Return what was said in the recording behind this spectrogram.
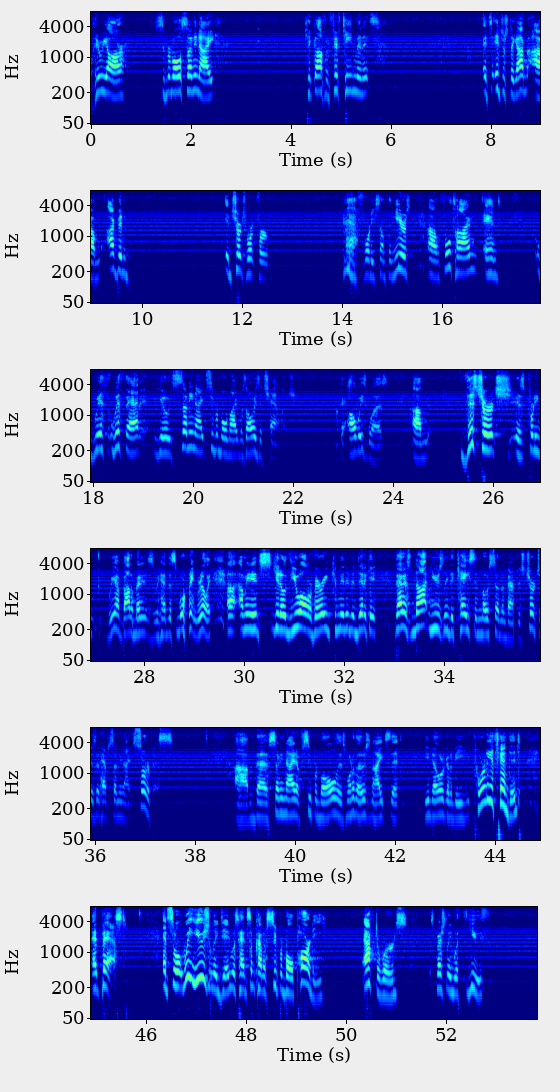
Well, here we are, Super Bowl Sunday night. Kickoff in 15 minutes. It's interesting. I'm, um, I've been in church work for 40 something years, um, full time, and with with that, you know, Sunday night, Super Bowl night was always a challenge. Okay, always was. Um, this church is pretty. We have about as many as we had this morning, really. Uh, I mean, it's you know, you all are very committed and dedicated. That is not usually the case in most Southern Baptist churches that have Sunday night service. Um, the Sunday night of Super Bowl is one of those nights that you know are going to be poorly attended at best. And so what we usually did was had some kind of Super Bowl party afterwards, especially with youth.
